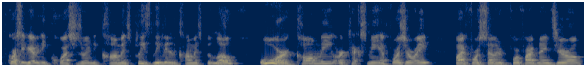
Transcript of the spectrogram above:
Of course, if you have any questions or any comments, please leave it in the comments below or call me or text me at 408 547 4590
